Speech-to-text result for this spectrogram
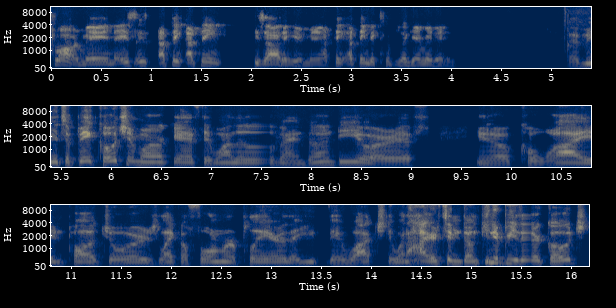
far, man. It's, it's, I think I think he's out of here, man. I think I think the Clippers are getting rid of him. I mean, it's a big coaching market if they want a little Van Gundy or if you know Kawhi and Paul George, like a former player that you they watch, they want to hire Tim Duncan to be their coach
